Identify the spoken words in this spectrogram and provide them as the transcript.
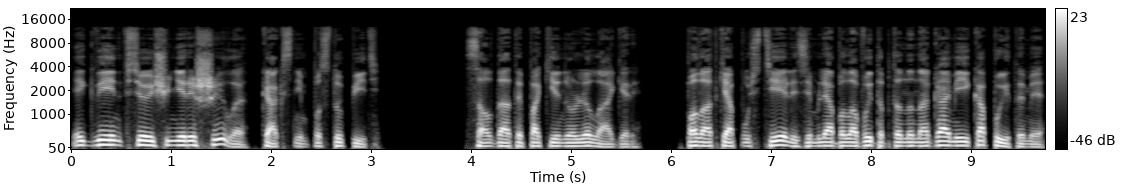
Эгвейн все еще не решила, как с ним поступить. Солдаты покинули лагерь. Палатки опустели, земля была вытоптана ногами и копытами.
